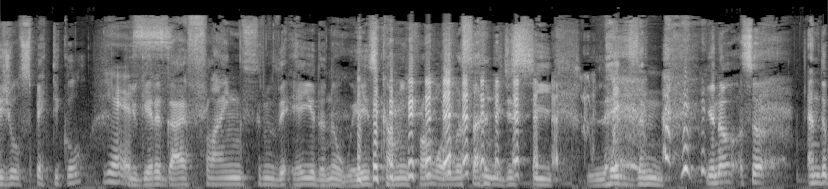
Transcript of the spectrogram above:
visual spectacle. Yes. You get a guy flying through the air, you don't know where he's coming from. All of a sudden, you just see legs and you know. So and the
